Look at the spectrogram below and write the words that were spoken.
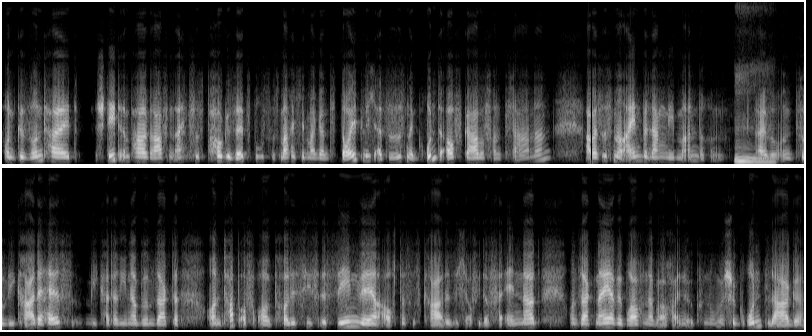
Und Gesundheit steht im Paragraphen 1 des Baugesetzbuchs, das mache ich immer ganz deutlich. Also es ist eine Grundaufgabe von Planern, aber es ist nur ein Belang neben anderen. Mhm. Also und so wie gerade Health, wie Katharina Böhm sagte, on top of all policies ist, sehen wir ja auch, dass es gerade sich auch wieder verändert und sagt, naja, wir brauchen aber auch eine ökonomische Grundlage.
